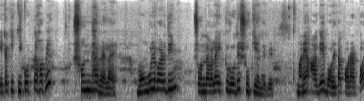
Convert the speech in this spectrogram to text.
এটাকে কি করতে হবে? সন্ধ্যাবেলায়। মঙ্গলবার দিন সন্ধ্যাবেলায় একটু রোদে শুকিয়ে নেবে। মানে আগে বলটা করার পর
